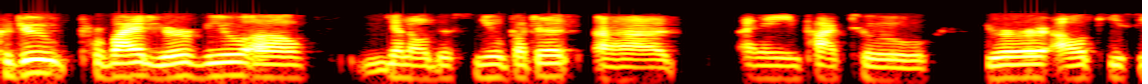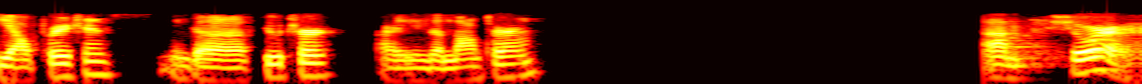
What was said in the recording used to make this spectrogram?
could you provide your view of, you know, this new budget, uh, any impact to your LTC operations in the future or in the long term? Um, sure.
